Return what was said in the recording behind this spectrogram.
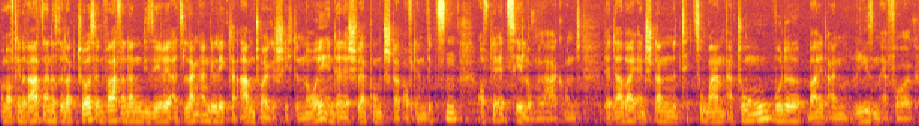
Und auf den Rat seines Redakteurs entwarf er dann die Serie als lang angelegte Abenteuergeschichte neu, in der der Schwerpunkt statt auf den Witzen auf der Erzählung lag. Und der dabei entstandene Tetsuwan Atomu wurde bald ein Riesenerfolg.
